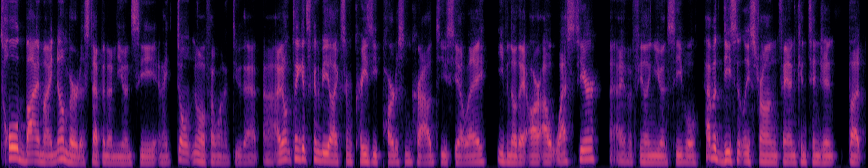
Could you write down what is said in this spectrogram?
told by my number to step in on UNC, and I don't know if I want to do that. Uh, I don't think it's going to be like some crazy partisan crowd to UCLA, even though they are out west here. I have a feeling UNC will have a decently strong fan contingent, but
